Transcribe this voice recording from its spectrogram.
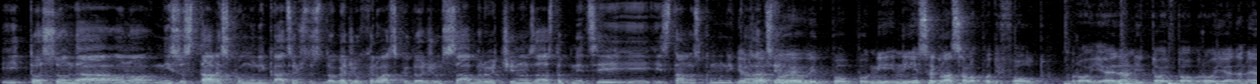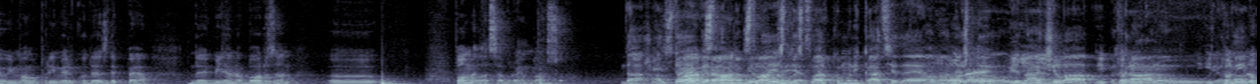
i to su onda, ono, nisu stali s komunikacijom što se događa u Hrvatskoj. Dođu u Sabor većinom zastupnici i, i stanu s Jer komunikacijom. zašto, evo vidi, po, po- nije, se glasalo po defaultu broj 1 i to je to broj 1. Evo imamo primjer kod SDP-a da je Biljana Borzan pomela sa brojem glasova. Da, Znači, ali to stvar- je vjerojatno stvar- bila isto je. stvar komunikacije, da je ono Ona nešto je i- ujednačila i Toni- hranu. u- I Tonino?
